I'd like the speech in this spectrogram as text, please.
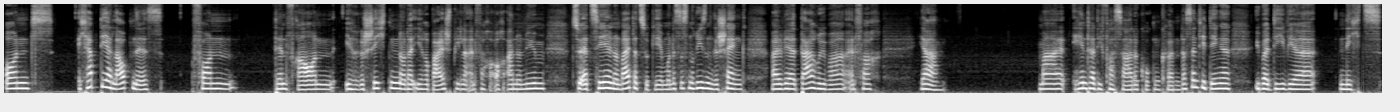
Und ich habe die Erlaubnis, von den Frauen ihre Geschichten oder ihre Beispiele einfach auch anonym zu erzählen und weiterzugeben. Und es ist ein Riesengeschenk, weil wir darüber einfach, ja, mal hinter die Fassade gucken können. Das sind die Dinge, über die wir nichts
